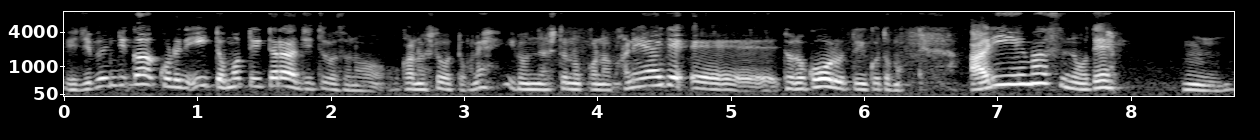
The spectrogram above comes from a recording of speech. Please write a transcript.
え自分がこれでいいと思っていたら、実はその、他の人とかね、いろんな人のこの兼ね合いで、えー、滞るということもありえますので、うん。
